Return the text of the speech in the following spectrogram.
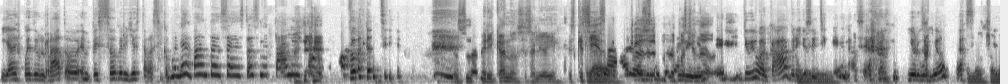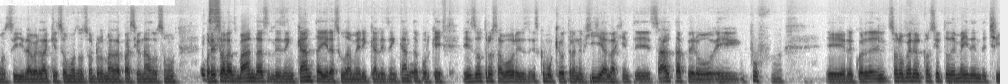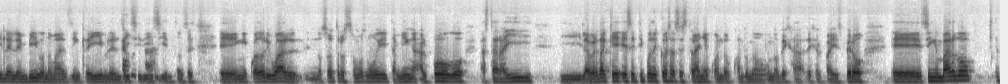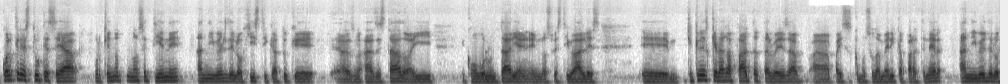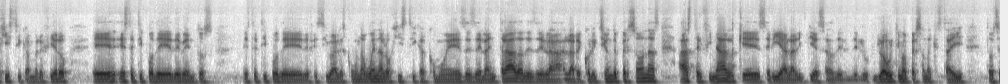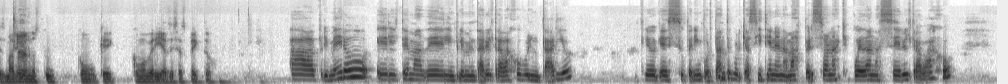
Y ya después de un rato empezó, pero yo estaba así como, levántense, esto es Metallica. Los sudamericanos se salió ahí. Es que sí, es, lo, apasionado. Yo vivo acá, pero yo soy chilena, o sea, y orgullosa. Somos, sí, la verdad que somos nosotros más apasionados. Somos, por eso a las bandas les encanta ir a Sudamérica, les encanta porque es otro sabor, es, es como que otra energía, la gente salta, pero eh, eh, recuerdo el, solo ver el concierto de Maiden de Chile, el en vivo nomás, increíble, el DCDC. Entonces, eh, en Ecuador igual, nosotros somos muy también al pogo, a estar ahí. Y la verdad que ese tipo de cosas se extraña cuando, cuando uno, uno deja, deja el país. Pero, eh, sin embargo, ¿cuál crees tú que sea? ¿Por qué no, no se tiene a nivel de logística? Tú que has, has estado ahí como voluntaria en, en los festivales. Eh, ¿Qué crees que le haga falta tal vez a, países como Sudamérica para tener a nivel de logística, me refiero, eh, este tipo de, eventos, este tipo de, festivales con una buena logística como es desde la entrada, desde la, recolección de personas hasta el final, que sería la limpieza de, la última persona que está ahí? Entonces, más o menos tú, ¿cómo, ¿cómo verías ese aspecto? Ah, primero, el tema del implementar el trabajo voluntario Creo que es súper importante porque así tienen a más personas que puedan hacer el trabajo.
